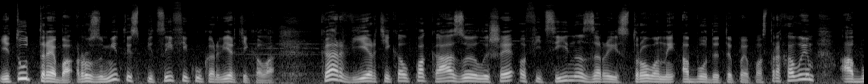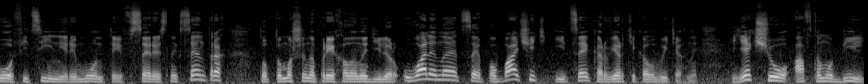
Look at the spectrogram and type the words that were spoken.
І тут треба розуміти специфіку CarVertical. Car Vertical показує лише офіційно зареєстрований або ДТП по страховим, або офіційні ремонти в сервісних центрах. Тобто машина приїхала на ділер уваляна, це побачить і це Car Vertical витягне. Якщо автомобіль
